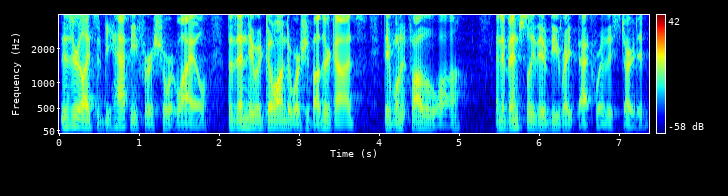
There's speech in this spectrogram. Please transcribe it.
The Israelites would be happy for a short while, but then they would go on to worship other gods, they wouldn't follow the law, and eventually they would be right back where they started.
